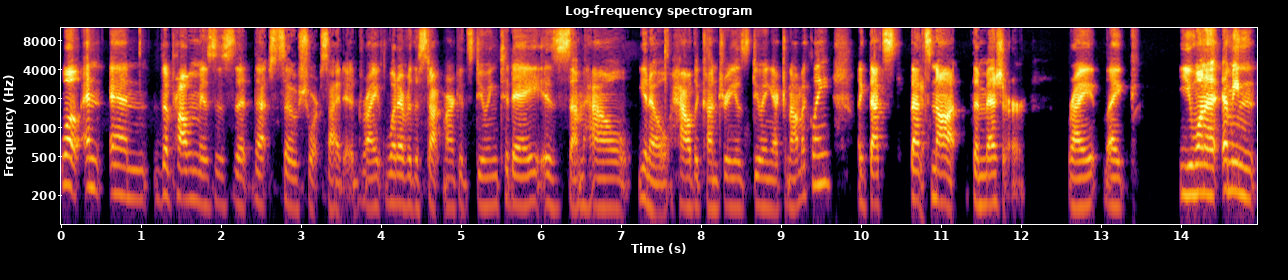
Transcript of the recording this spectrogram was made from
Well, and and the problem is is that that's so short-sighted, right? Whatever the stock market's doing today is somehow, you know, how the country is doing economically. Like that's that's not the measure, right? Like you want to I mean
